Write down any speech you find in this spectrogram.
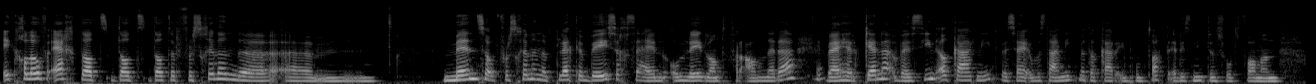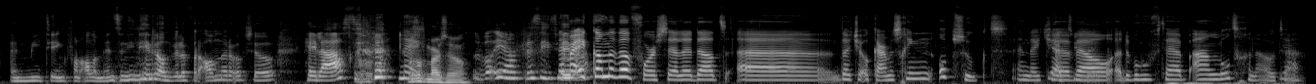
Ik geloof echt dat, dat, dat er verschillende um, mensen op verschillende plekken bezig zijn om Nederland te veranderen. Wij herkennen, wij zien elkaar niet, we, zijn, we staan niet met elkaar in contact. Er is niet een soort van een, een meeting van alle mensen die Nederland willen veranderen of zo. Helaas. nee. Was het maar zo. Ja, precies. Nee, maar ik kan me wel voorstellen dat, uh, dat je elkaar misschien opzoekt. En dat je wel de behoefte hebt aan lotgenoten.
